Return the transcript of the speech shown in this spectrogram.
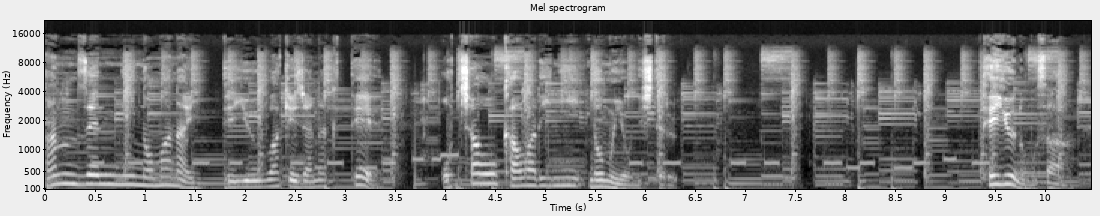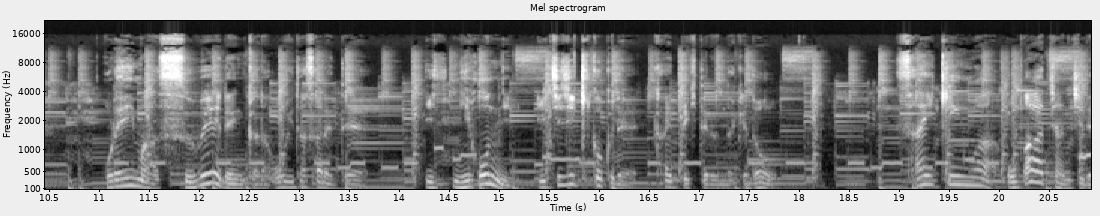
完全に飲まないっていうわけじゃなくてお茶を代わりに飲むようにしてる。っていうのもさ俺今スウェーデンから追い出されて日本に一時帰国で帰ってきてるんだけど最近はおばあちゃん家で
